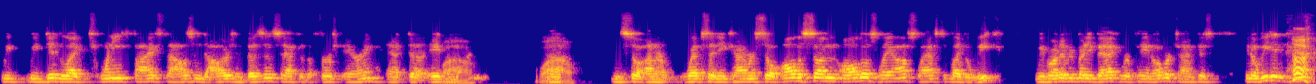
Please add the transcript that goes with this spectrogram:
we, we did like twenty-five thousand dollars in business after the first airing at uh, eight. Wow. Wow. And so on our website e-commerce, so all of a sudden, all those layoffs lasted like a week. We brought everybody back, and we're paying overtime because, you know, we didn't have, Huh.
